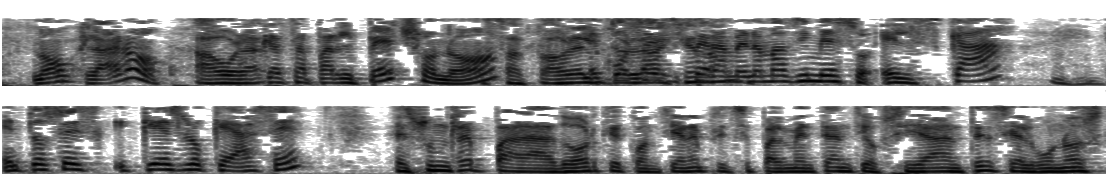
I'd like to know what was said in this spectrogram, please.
No, claro. Ahora- Que hasta para el pecho, ¿no? Exacto. Ahora el entonces, colágeno- Espérame, nada más dime eso. El ska, entonces, ¿qué es lo que hace? Es un reparador que contiene principalmente antioxidantes y algunas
